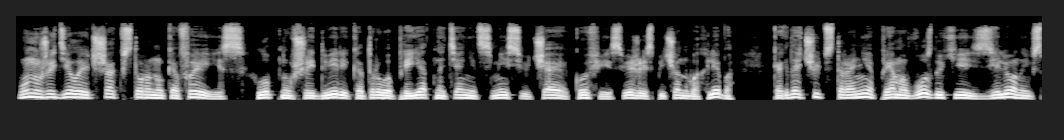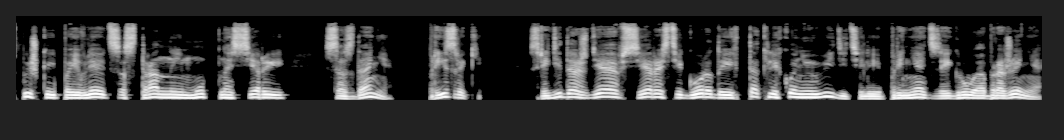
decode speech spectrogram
Он уже делает шаг в сторону кафе, из хлопнувшей двери которого приятно тянет смесью чая, кофе и свежеиспеченного хлеба, когда чуть в стороне, прямо в воздухе, с зеленой вспышкой появляются странные мутно-серые создания, призраки. Среди дождя в серости города их так легко не увидеть или принять за игру воображения.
